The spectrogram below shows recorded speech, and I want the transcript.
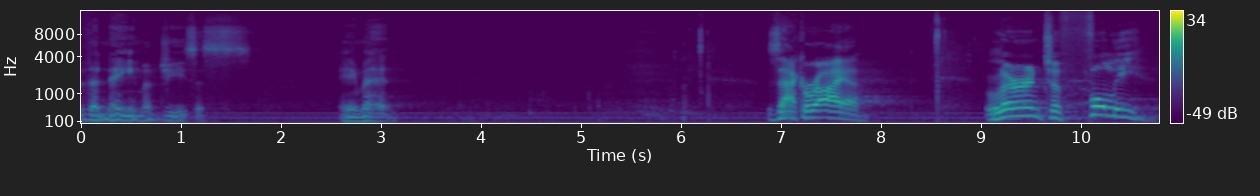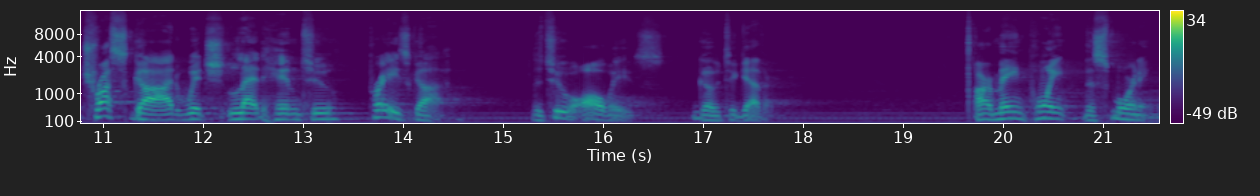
the name of Jesus. Amen. Zechariah learned to fully trust God, which led him to praise God. The two always go together. Our main point this morning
